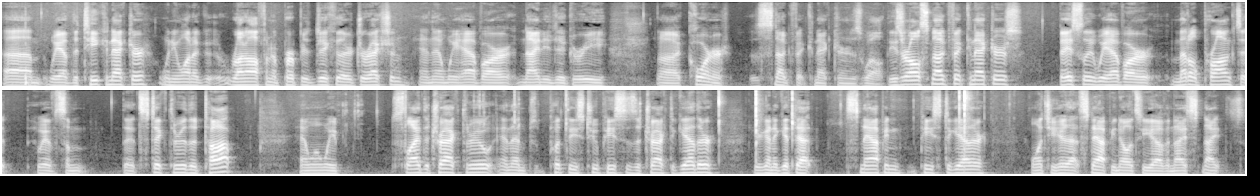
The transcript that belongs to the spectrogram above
Um, we have the T connector when you want to run off in a perpendicular direction. And then we have our 90 degree uh, corner snug fit connector as well. These are all snug fit connectors basically we have our metal prongs that we have some that stick through the top and when we slide the track through and then put these two pieces of track together you're going to get that snapping piece together. Once you hear that snap you know it's you have a nice nice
